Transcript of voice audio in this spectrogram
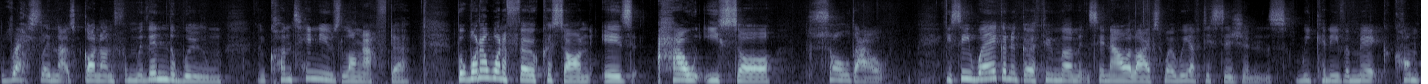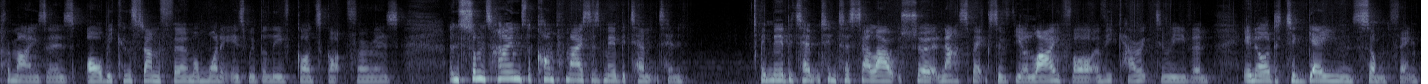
wrestling that's gone on from within the womb and continues long after. But what I want to focus on is how Esau sold out. You see, we're going to go through moments in our lives where we have decisions. We can either make compromises or we can stand firm on what it is we believe God's got for us. And sometimes the compromises may be tempting. It may be tempting to sell out certain aspects of your life or of your character, even in order to gain something.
